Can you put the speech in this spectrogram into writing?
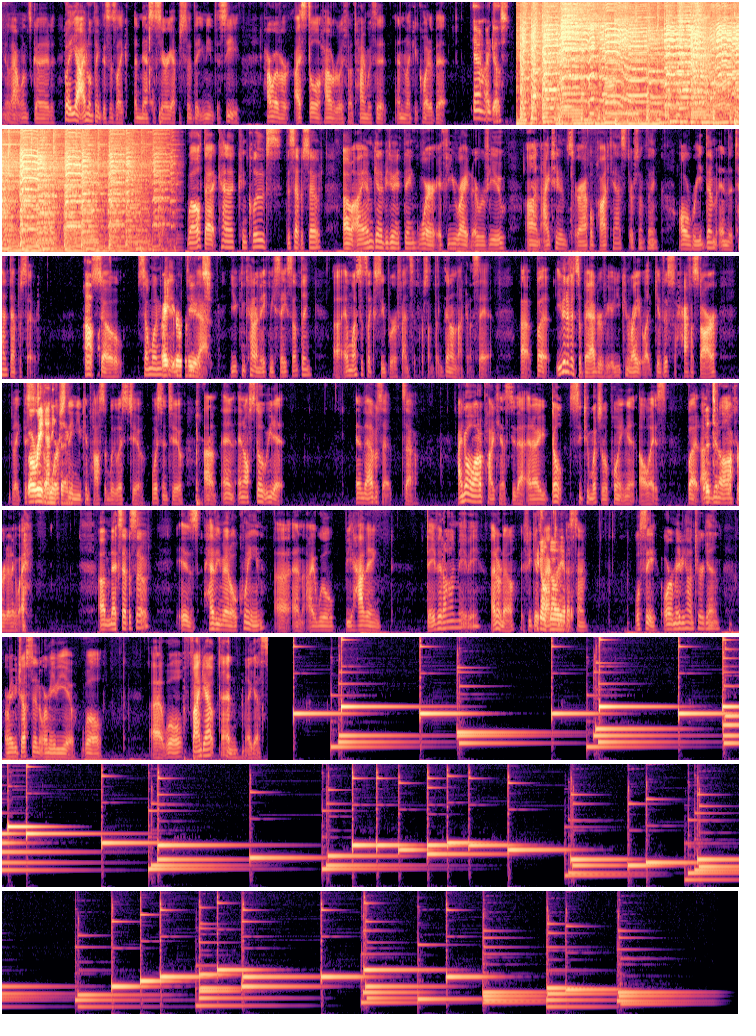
You know that one's good, but yeah, I don't think this is like a necessary episode that you need to see. However, I still have a really fun time with it and like it quite a bit. Yeah, I guess. Well, that kind of concludes this episode. Um, I am going to be doing a thing where if you write a review on iTunes or Apple Podcast or something, I'll read them in the 10th episode. Oh, So someone write can do reviews. that. You can kind of make me say something, uh, unless it's like super offensive or something. Then I'm not gonna say it. Uh, but even if it's a bad review, you can write like give this half a star. Like this Or is the worst thing you can possibly listen to. Listen to, um, and and I'll still read it in the episode. So I know a lot of podcasts do that, and I don't see too much of a point in it always. But I'm It's- gonna offer it anyway. Um, next episode is Heavy Metal Queen, uh, and I will be having David on. Maybe I don't know if he gets back to me yet. this time. We'll see, or maybe Hunter again, or maybe Justin, or maybe you. We'll uh, we'll find out then, I guess.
